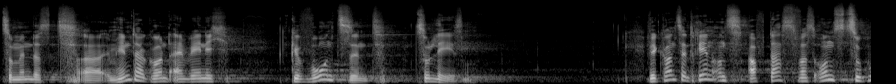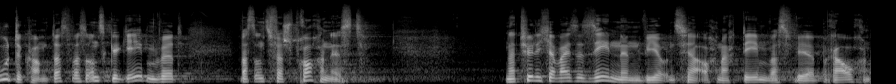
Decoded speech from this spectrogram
zumindest äh, im Hintergrund ein wenig gewohnt sind zu lesen. Wir konzentrieren uns auf das, was uns zugutekommt, das, was uns gegeben wird, was uns versprochen ist. Natürlicherweise sehnen wir uns ja auch nach dem, was wir brauchen,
